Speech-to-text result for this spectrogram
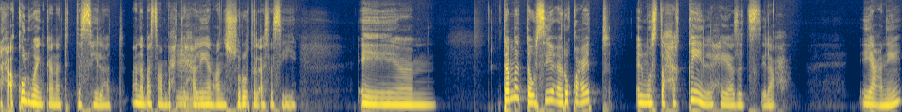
رح أقول وين كانت التسهيلات. أنا بس عم بحكي حاليا عن الشروط الأساسية. تم توسيع رقعة المستحقين لحيازة السلاح. يعني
